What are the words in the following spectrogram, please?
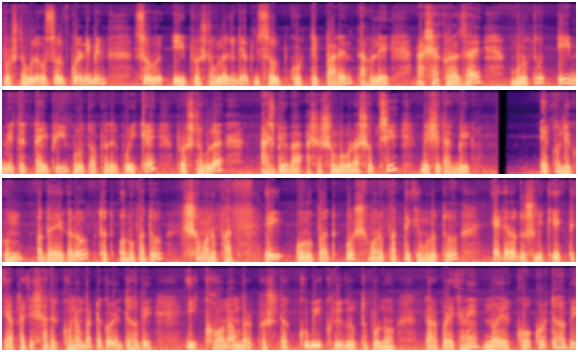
প্রশ্নগুলোও সলভ করে নেবেন। সো এই প্রশ্নগুলো যদি আপনি সলভ করতে পারেন, তাহলে আশা করা যায় মূলত এই মেথড টাইপই মূলত আপনাদের পরীক্ষায় প্রশ্নগুলো আসবে বা আসার সম্ভাবনা সবচেয়ে বেশি থাকবে। এখন দেখুন অধ্যায় এগারো, অর্থাৎ অনুপাত ও সমানুপাত। এই অনুপাত ও সমানুপাত থেকে মূলত এগারো দশমিক এক থেকে আপনাকে সাতের খ নাম্বারটা করে নিতে হবে। এই খ নাম্বার প্রশ্নটা খুবই খুবই গুরুত্বপূর্ণ। তারপর এখানে নয়ের ক করতে হবে।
